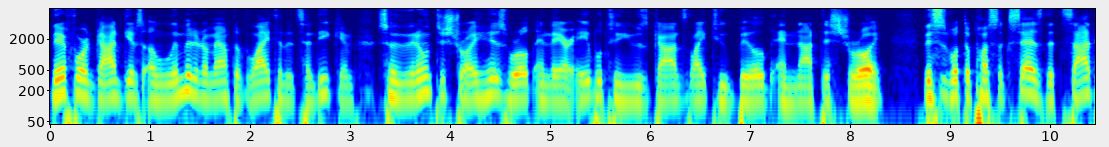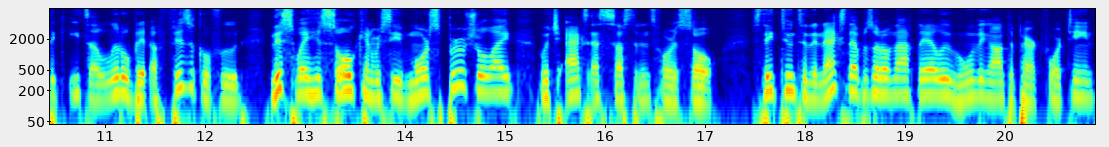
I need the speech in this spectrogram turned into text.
Therefore, God gives a limited amount of light to the tzaddikim so they don't destroy his world and they are able to use God's light to build and not destroy. This is what the pasuk says that tzaddik eats a little bit of physical food. This way, his soul can receive more spiritual light, which acts as sustenance for his soul. Stay tuned to the next episode of Nach Daily. Moving on to Parak 14.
